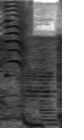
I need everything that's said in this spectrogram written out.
Yeah.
